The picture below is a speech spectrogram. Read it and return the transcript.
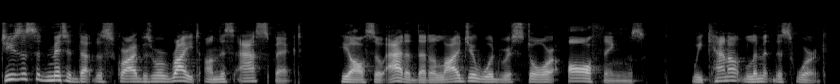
Jesus admitted that the scribes were right on this aspect. He also added that Elijah would restore all things. We cannot limit this work.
